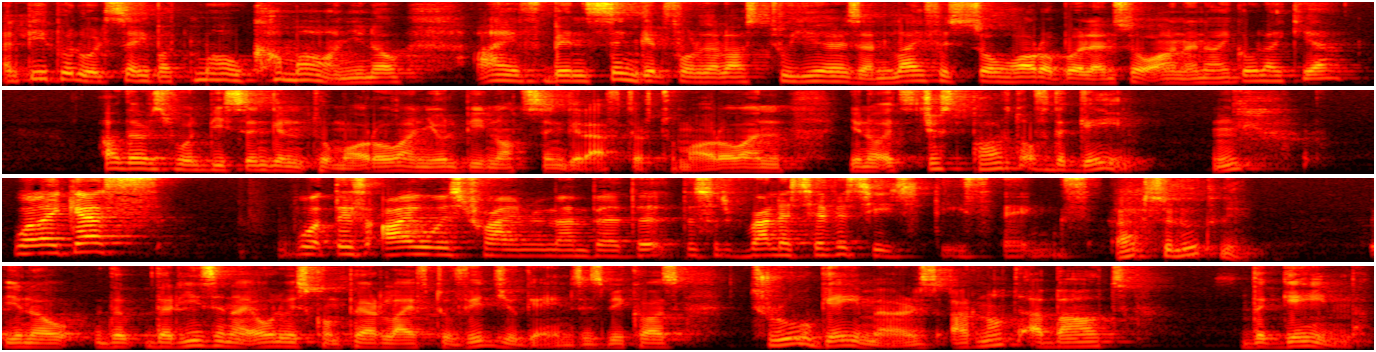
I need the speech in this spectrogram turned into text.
And people will say, but Mo, come on, you know, I've been single for the last two years and life is so horrible and so on. And I go like, yeah, others will be single tomorrow and you'll be not single after tomorrow. And, you know, it's just part of the game. Hmm? Well, I guess what this, I always try and remember the, the sort of relativity to these things. Absolutely. You know, the, the reason I always compare life to video games is because true gamers are not about the game.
